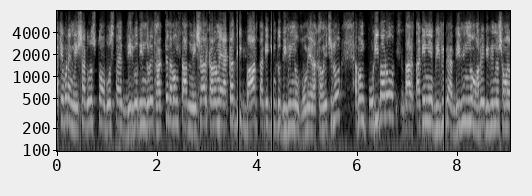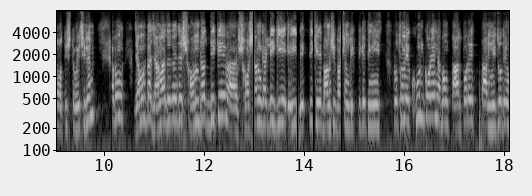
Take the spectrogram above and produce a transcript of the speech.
একেবারে নেশাগ্রস্ত অবস্থায় দীর্ঘদিন ধরে থাকতেন এবং তার নেশার কারণে একাধিকবার তাকে কিন্তু বিভিন্ন হোমে রাখা হয়েছিল এবং পরিবারও তাকে নিয়ে বিভিন্ন ভাবে বিভিন্ন সময় অতিষ্ঠ হয়েছিলেন এবং যেমনটা জানা যায় যে সন্ধ্যার দিকে শ্মশান ঘাটে গিয়ে এই ব্যক্তিকে, মানসিক ভাষণ ব্যক্তিকে তিনি প্রথমে খুন করেন এবং তারপরে তার মৃতদেহ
